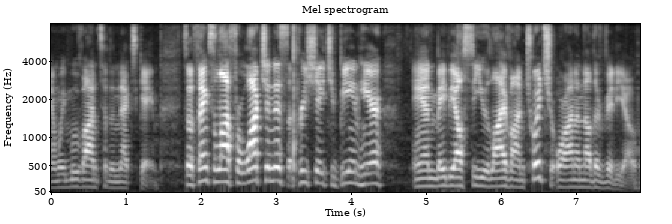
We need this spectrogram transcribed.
and we move on to the next game. So thanks a lot for watching this. Appreciate you being here. And maybe I'll see you live on Twitch or on another video.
